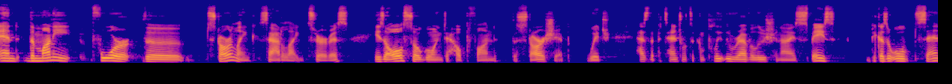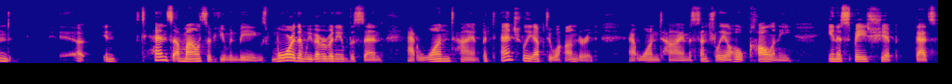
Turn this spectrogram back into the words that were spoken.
And the money for the Starlink satellite service is also going to help fund the Starship, which has the potential to completely revolutionize space because it will send uh, intense amounts of human beings, more than we've ever been able to send at one time, potentially up to 100 at one time, essentially a whole colony in a spaceship that's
